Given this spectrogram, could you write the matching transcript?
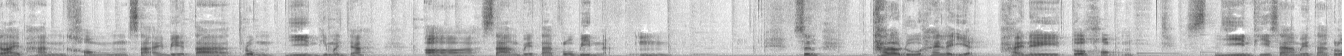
กลายพันธุ์ของสายเบต้าตรงยีนที่มันจะสร้างเบต้าโกลบินอะอืมซึ่งถ้าเราดูให้ละเอียดภายในตัวของยีนที่สร้างเบต้าโกล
